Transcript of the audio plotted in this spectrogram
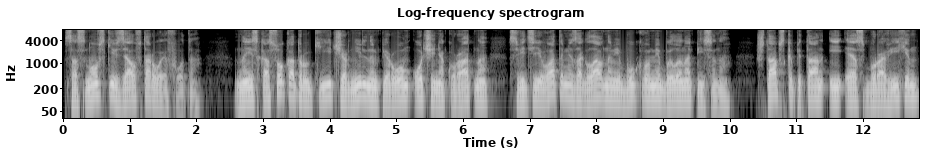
Сосновский взял второе фото. Наискосок от руки чернильным пером очень аккуратно, с витиеватыми заглавными буквами было написано штабс-капитан И.С. Буравихин,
